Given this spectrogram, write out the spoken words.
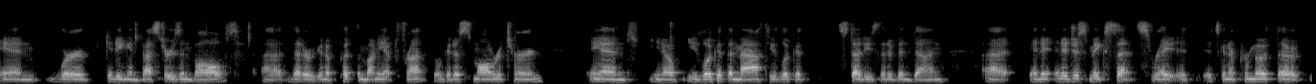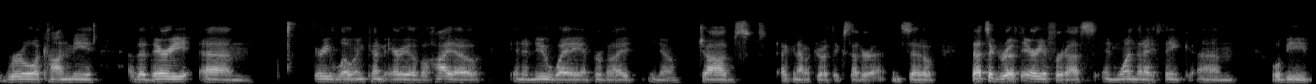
and we're getting investors involved uh, that are going to put the money up front. They'll get a small return. And, you know, you look at the math, you look at studies that have been done, uh, and, it, and it just makes sense, right? It, it's going to promote the rural economy of a very, um, very low income area of Ohio in a new way and provide, you know, jobs, economic growth, et cetera. And so that's a growth area for us and one that I think um, will be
